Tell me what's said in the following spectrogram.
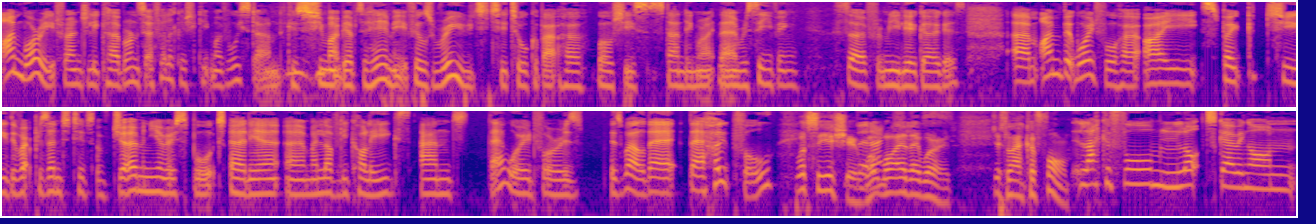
I'm worried for Angelique Kerber. Honestly, I feel like I should keep my voice down because she might be able to hear me. It feels rude to talk about her while she's standing right there receiving serve from Julia Görges. Um, I'm a bit worried for her. I spoke to the representatives of German Eurosport earlier, uh, my lovely colleagues, and they're worried for her as, as well. They're they're hopeful. What's the issue? What, why are they worried? Just lack of form. Lack of form. Lots going on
